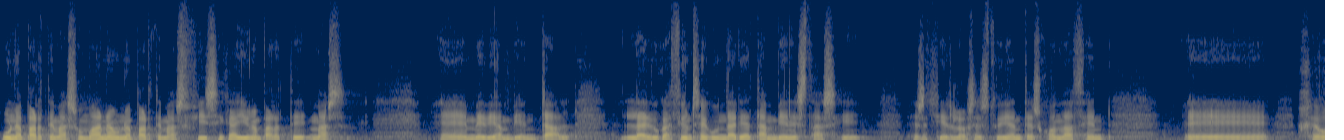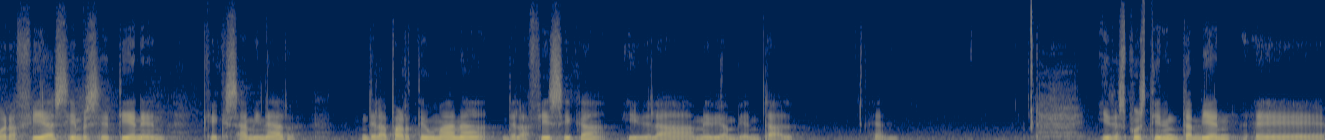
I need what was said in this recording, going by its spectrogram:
una parte más humana, una parte más física y una parte más eh, medioambiental. La educación secundaria también está así. Es decir, los estudiantes cuando hacen eh, geografía siempre se tienen que examinar de la parte humana, de la física y de la medioambiental. Y después tienen también eh,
